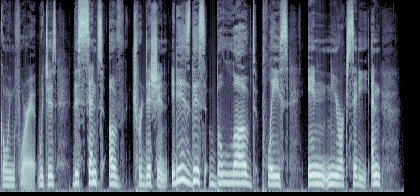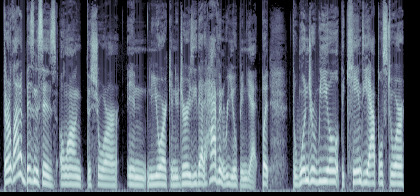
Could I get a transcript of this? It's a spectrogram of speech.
going for it, which is this sense of tradition. It is this beloved place in New York City. And there are a lot of businesses along the shore in New York and New Jersey that haven't reopened yet. But the Wonder Wheel, the Candy Apple store,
